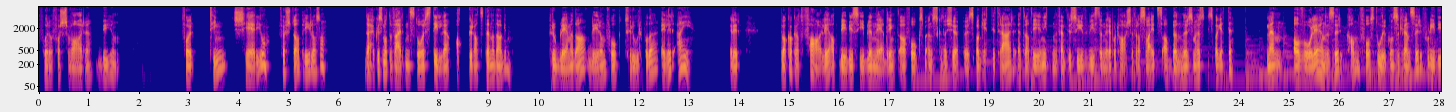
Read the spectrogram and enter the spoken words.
for å forsvare byen. For ting skjer jo 1. april også. Det er jo ikke som at verden står stille akkurat denne dagen. Problemet da blir om folk tror på det eller ei. Eller, det var ikke akkurat farlig at BBC ble nedringt av folk som ønsket å kjøpe spagettitrær etter at de i 1957 viste en reportasje fra Sveits av bønder som høstet spagetti. Men alvorlige hendelser kan få store konsekvenser fordi de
